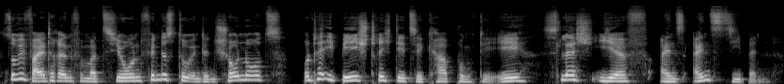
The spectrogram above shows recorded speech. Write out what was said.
sowie weitere Informationen findest du in den Show Notes unter ib-dck.de slash if117.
